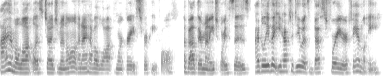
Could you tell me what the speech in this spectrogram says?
I am a lot less judgmental and I have a lot more grace for people about their money choices. I believe that you have to do what's best for your family.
